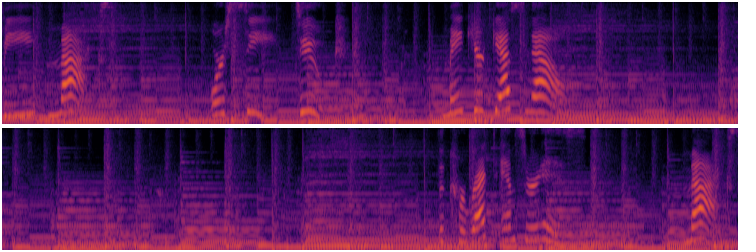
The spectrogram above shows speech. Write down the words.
B. Max, or C. Duke? Make your guess now. The correct answer is Max.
